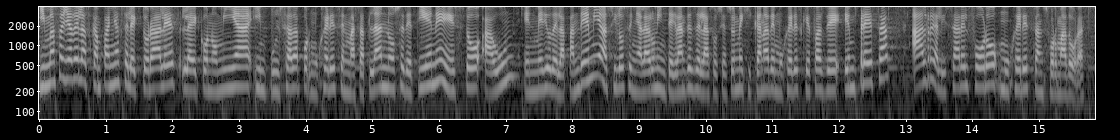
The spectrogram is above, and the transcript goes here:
Y más allá de las campañas electorales, la economía impulsada por mujeres en Mazatlán no se detiene, esto aún en medio de la pandemia, así lo señalaron integrantes de la Asociación Mexicana de Mujeres Jefas de Empresa al realizar el foro Mujeres Transformadoras.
